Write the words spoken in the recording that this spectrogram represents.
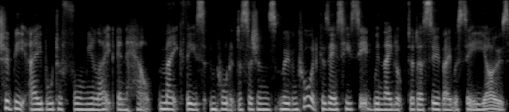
to be able to formulate and help make these important decisions moving forward. Because as he said, when they looked at a survey with CEOs,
